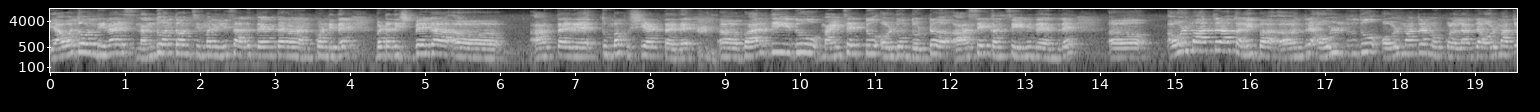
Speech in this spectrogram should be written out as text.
ಯಾವತ್ತೋ ಒಂದು ದಿನ ನಂದು ಅಂತ ಒಂದು ಸಿನಿಮಾ ರಿಲೀಸ್ ಆಗುತ್ತೆ ಅಂತ ನಾನು ಅನ್ಕೊಂಡಿದ್ದೆ. ಬಟ್ ಅದು ಇಷ್ಟು ಬೇಗ ಆಗ್ತಾ ಇದೆ. ತುಂಬಾ ಖುಷಿ ಆಗ್ತಾ ಇದೆ. ಭಾರತಿ ಇದು ಮೈಂಡ್ ಸೆಟ್ ಅವಳದೊಂದು ದೊಡ್ಡ ಆಸೆ, ಕನಸು ಏನಿದೆ ಅಂದರೆ ಅವಳು ಮಾತ್ರ ಕಲಿಬ, ಅಂದ್ರೆ ಅವಳದು, ಅವಳು ಮಾತ್ರ ನೋಡ್ಕೊಳ್ಳಲ್ಲ ಅಂದ್ರೆ ಅವಳು ಮಾತ್ರ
